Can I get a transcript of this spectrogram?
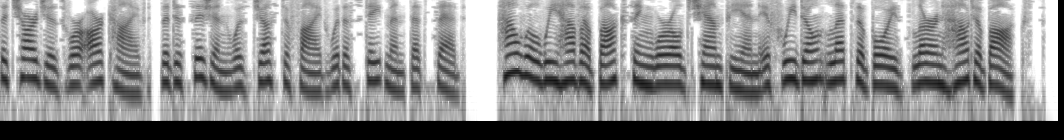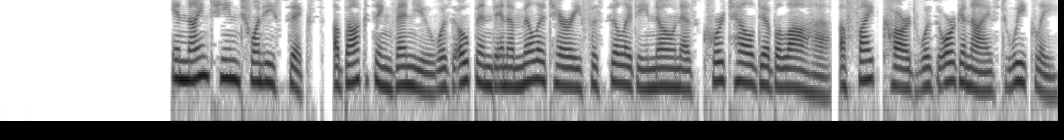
The charges were archived. The decision was justified with a statement that said, How will we have a boxing world champion if we don't let the boys learn how to box? In 1926, a boxing venue was opened in a military facility known as Cuartel de Ballajá. A fight card was organized weekly.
